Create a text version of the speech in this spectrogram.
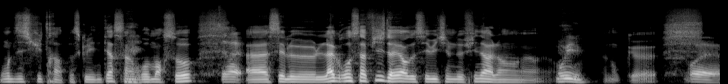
on discutera parce que l'Inter c'est un gros morceau. C'est euh, le la grosse affiche d'ailleurs de ces huitièmes de finale. Hein. Oui. Donc, euh, ouais.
